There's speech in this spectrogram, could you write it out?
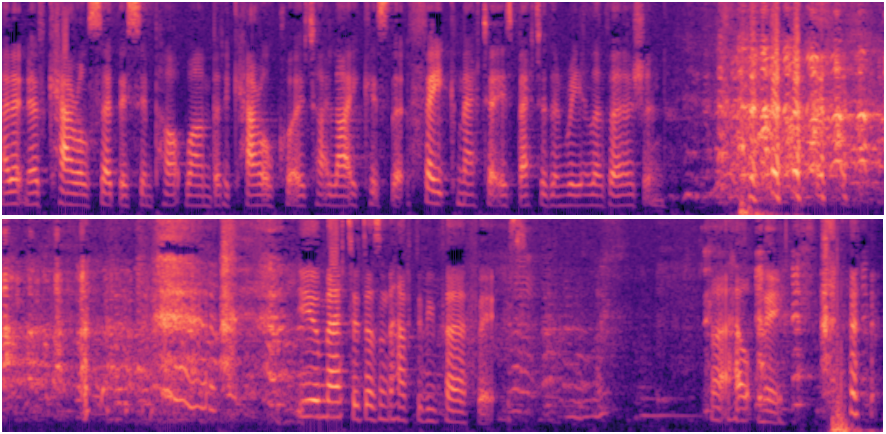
I don't know if Carol said this in part one, but a Carol quote I like is that fake metta is better than real aversion. Your metta doesn't have to be perfect. That helped me.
